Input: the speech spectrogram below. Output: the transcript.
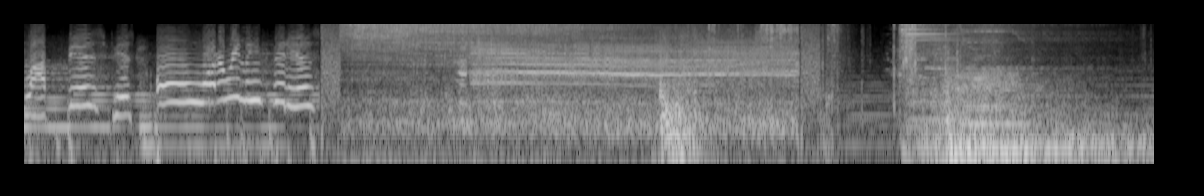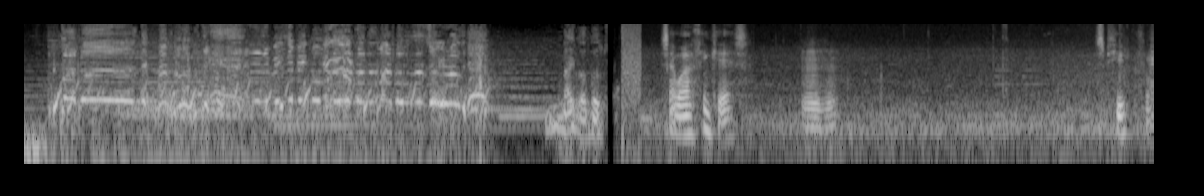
flop, fizz, fizz. Oh, what a relief it is. Is that what I think it is? Mm-hmm. It's beautiful.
